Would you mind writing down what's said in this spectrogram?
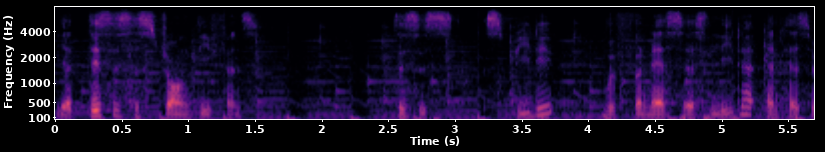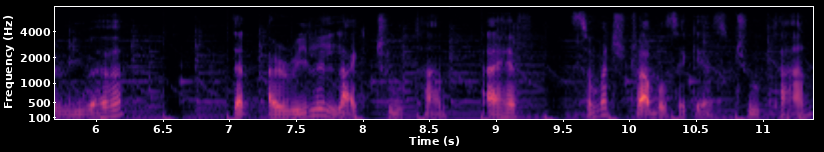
Yeah, this is a strong defense. This is speedy with Vanessa as leader and has a reviver then I really like Chu Tan. I have so much troubles against Chu Tan.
